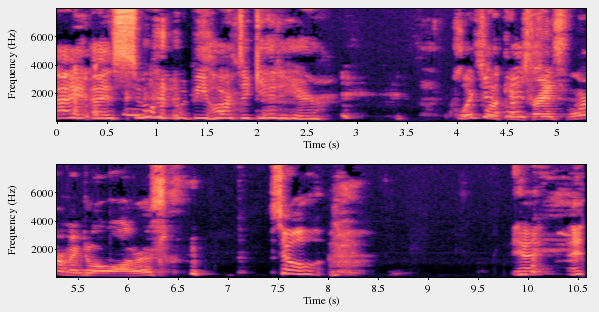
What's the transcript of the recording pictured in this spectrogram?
I, I assume it would be hard to get here. What's You your fucking question? transform into a walrus. So, yeah, e-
